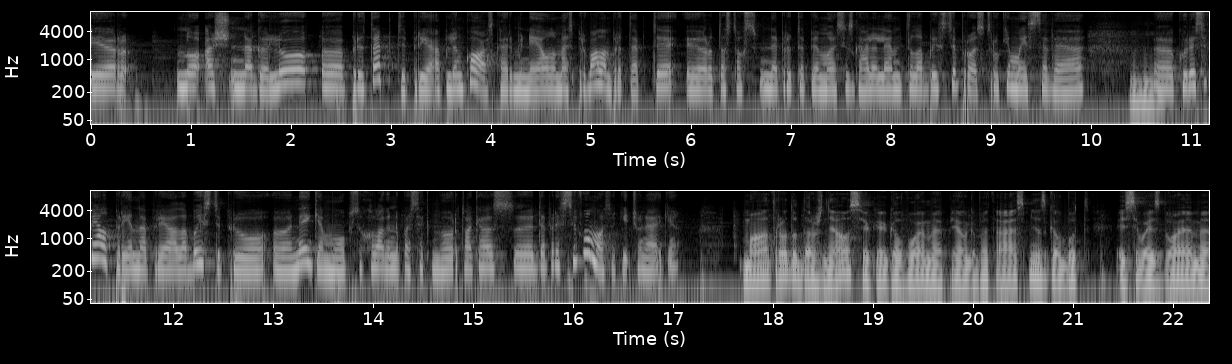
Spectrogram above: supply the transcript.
Ir nu, aš negaliu uh, pritapti prie aplinkos, ką ir minėjau, nu, mes privalom pritapti ir tas toks nepritapimas, jis gali lemti labai stiprų atstraukimą į save, mhm. uh, kuris vėl prieina prie labai stiprių uh, neigiamų psichologinių pasiekmių ir tokios uh, depresyvumo, sakyčiau, netgi. Man atrodo, dažniausiai, kai galvojame apie LGBT asmenys, galbūt įsivaizduojame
